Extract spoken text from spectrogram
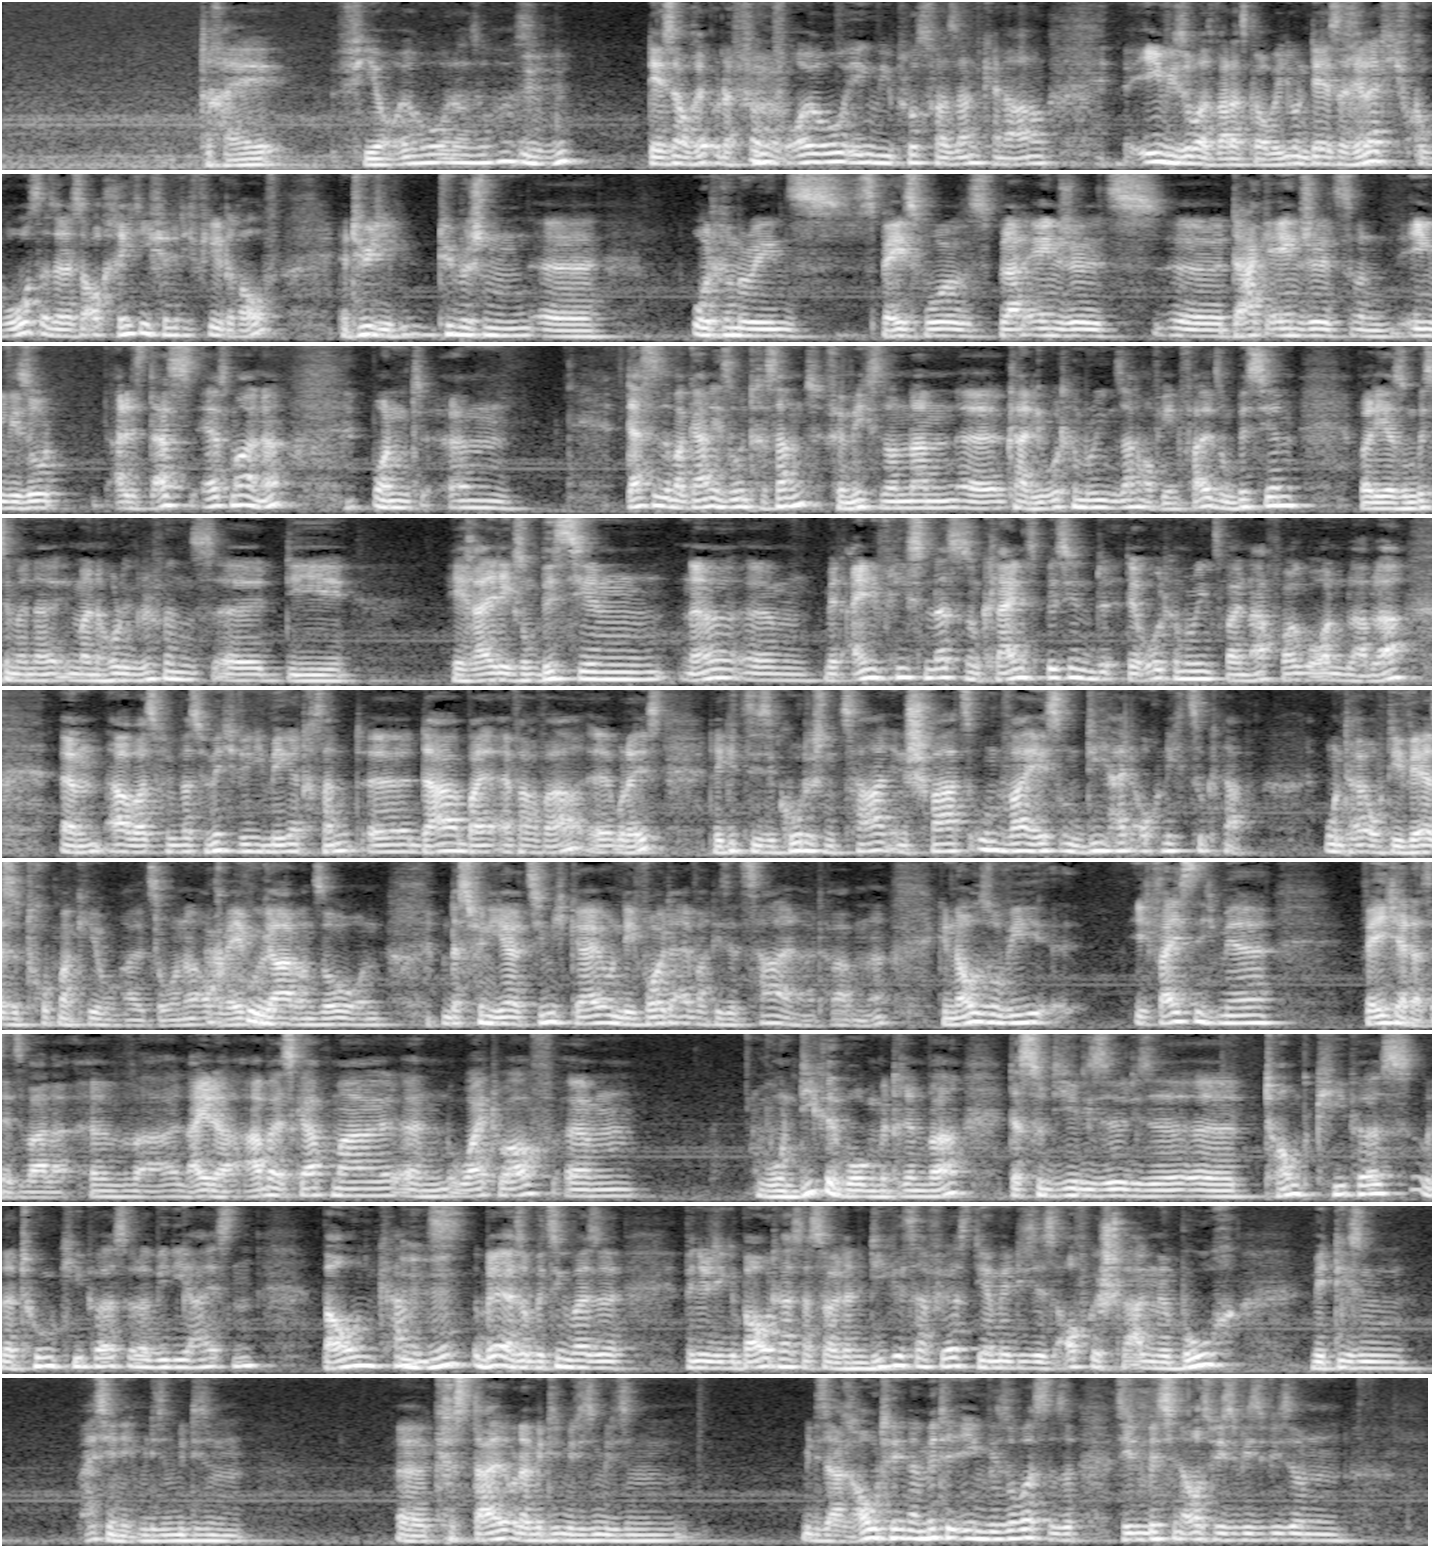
Drei, vier Euro oder sowas. Der ist auch, oder fünf Euro irgendwie plus Versand, keine Ahnung. Irgendwie sowas war das, glaube ich. Und der ist relativ groß, also da ist auch richtig, richtig viel drauf. Natürlich die typischen äh, Ultramarines, Space Wolves, Blood Angels, äh, Dark Angels und irgendwie so alles das erstmal, ne? Und ähm, das ist aber gar nicht so interessant für mich, sondern äh, klar, die Ultramarine-Sachen auf jeden Fall so ein bisschen, weil die ja so ein bisschen in meine, in meine Holy Griffins äh, die Heraldik so ein bisschen ne, ähm, mit einfließen lasse, so ein kleines bisschen der Ultramarines, weil Nachfolgeorden, bla bla. Ähm, aber was für, was für mich wirklich mega interessant äh, dabei einfach war äh, oder ist, da gibt es diese kodischen Zahlen in schwarz und weiß und die halt auch nicht zu knapp. Und halt auch diverse Druckmarkierungen halt so, ne? Auch Ach, Raven cool. Guard und so. Und, und das finde ich halt ziemlich geil und ich wollte einfach diese Zahlen halt haben, ne? Genauso wie, ich weiß nicht mehr, welcher das jetzt war, äh, war leider, aber es gab mal ein White Dwarf, ähm, wo ein Diekelbogen mit drin war, dass du dir diese, diese äh, Tomb Keepers oder Tomb Keepers oder wie die heißen, bauen kannst. Be- Also beziehungsweise, wenn du die gebaut hast, dass du halt dann Diegels dafür hast, die haben mir dieses aufgeschlagene Buch mit diesem, weiß ich nicht, mit diesem, mit diesem äh, Kristall oder mit, mit diesem, mit diesem, mit dieser Raute in der Mitte, irgendwie sowas. Also sieht ein bisschen aus wie, wie, wie so ein,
